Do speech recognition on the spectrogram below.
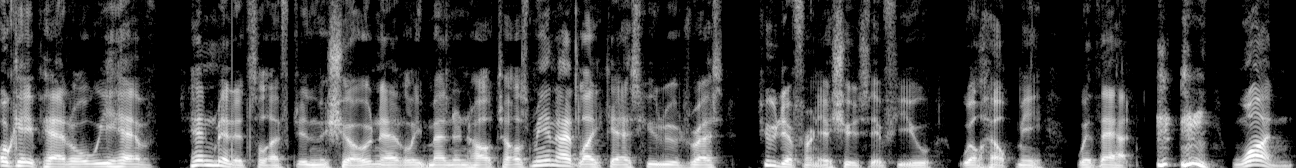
Okay, panel, we have 10 minutes left in the show, Natalie Mendenhall tells me, and I'd like to ask you to address two different issues if you will help me with that. One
